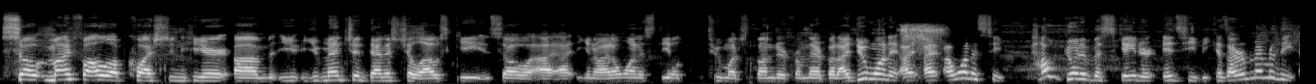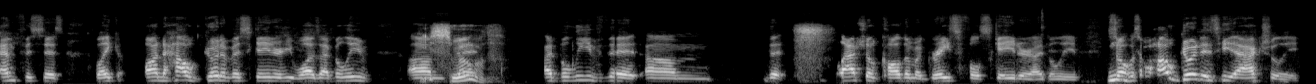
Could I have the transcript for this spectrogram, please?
So my follow-up question here, um, you you mentioned Dennis Cholowski, so I, I you know I don't want to steal too much thunder from there, but I do want to I, I, I want to see how good of a skater is he because I remember the emphasis like on how good of a skater he was. I believe um, he's smooth. I believe that um, that Blashill called him a graceful skater. I believe. So so how good is he actually?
